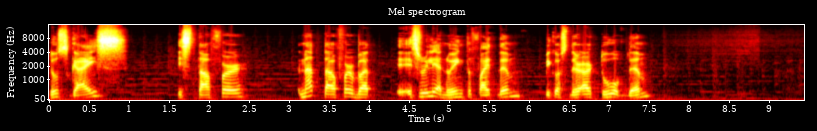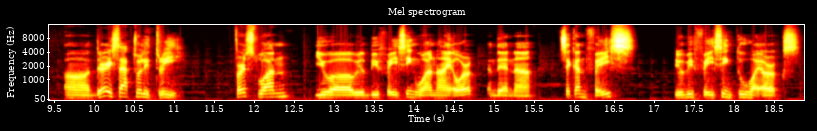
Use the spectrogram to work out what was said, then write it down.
those guys is tougher, not tougher but it's really annoying to fight them because there are two of them uh, there is actually three. First one, you uh, will be facing one high orc, and then uh, second phase, you'll be facing two orcs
